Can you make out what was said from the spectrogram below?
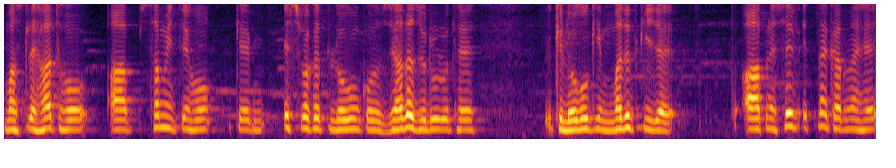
मसलहत हो, आप समझते हो कि इस वक्त लोगों को ज़्यादा ज़रूरत है कि लोगों की मदद की जाए। तो आपने सिर्फ़ इतना करना है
